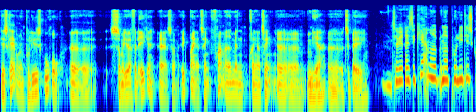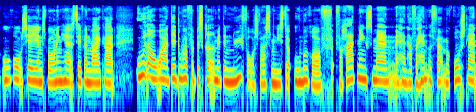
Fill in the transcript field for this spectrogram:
det skaber en politisk uro, øh, som i hvert fald ikke, altså, ikke bringer ting fremad, men bringer ting øh, mere øh, tilbage. Mm, så vi risikerer noget, noget politisk uro, siger Jens Vorning her, Stefan Weikart. Udover det, du har beskrevet med den nye forsvarsminister Umerov, forretningsmand, han har forhandlet før med Rusland,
